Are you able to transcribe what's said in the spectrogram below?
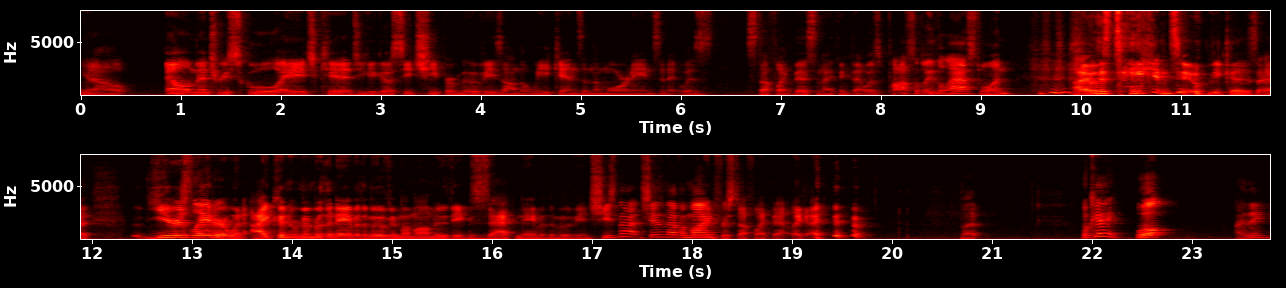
you know, elementary school age kids, you could go see cheaper movies on the weekends and the mornings, and it was stuff like this. And I think that was possibly the last one I was taken to because uh, years later, when I couldn't remember the name of the movie, my mom knew the exact name of the movie, and she's not, she doesn't have a mind for stuff like that. Like I, but okay, well, I think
